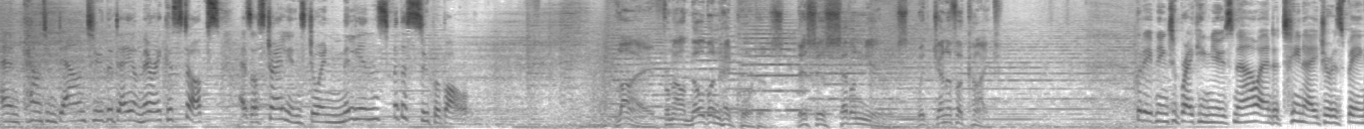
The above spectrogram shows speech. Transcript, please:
And counting down to the day America stops as Australians join millions for the Super Bowl. Live from our Melbourne headquarters, this is 7 News with Jennifer Keyte. Good evening to breaking news now. And a teenager is being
